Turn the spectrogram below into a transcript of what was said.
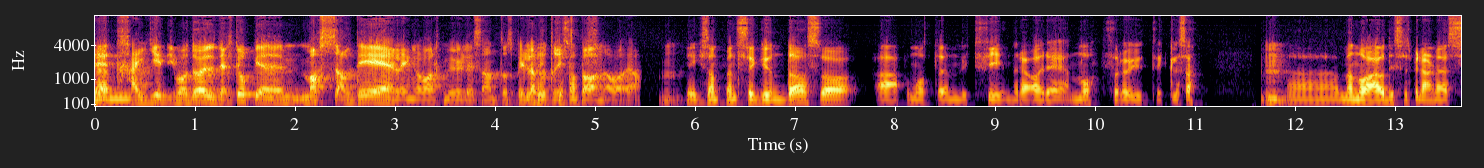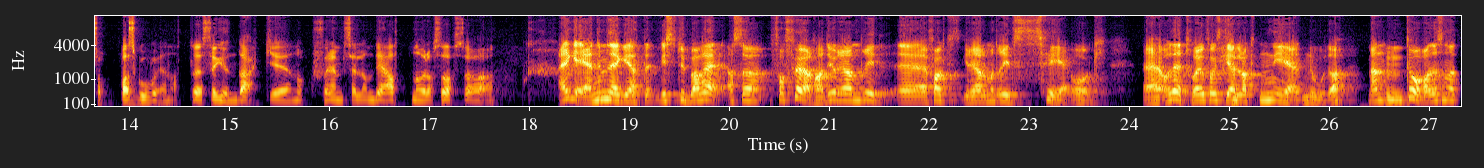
er men- tredje nivå. Da er du delt opp i masse avdelinger og alt mulig. sant? Og spiller på driftsbaner og ja. Mm. Ikke sant? Men Segunda så er på en måte en litt finere arena for å utvikle seg. Mm. Eh, men nå er jo disse spillerne såpass gode igjen at eh, Segunda er ikke nok for dem, selv om de er 18 år også. Så Jeg er enig med deg i at hvis du bare altså, For før hadde jo Real Madrid eh, faktisk Real Madrid C òg. Eh, og det tror jeg faktisk de har lagt ned nå, da. Men Mm. da var det sånn at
